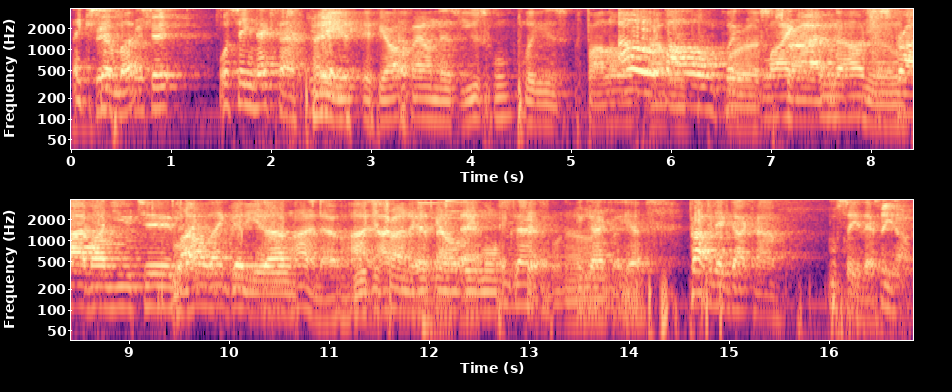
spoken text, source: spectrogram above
thank you so much. Appreciate it. We'll see you next time. Hey, if, if y'all found this useful, please follow. Oh, our- follow, click or, uh, likes, and all, you know. subscribe on YouTube, and Like all that good video. stuff. I know. We're I- just I trying to help y'all about be more exactly. successful now. Exactly. Yeah. Profitdig.com. We'll see you there. See y'all.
